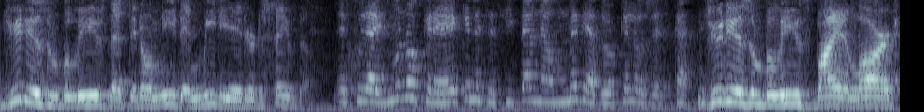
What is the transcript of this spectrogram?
Judaism believes that they don't need a mediator to save them. El judaísmo no cree que necesitan a un mediador que los rescate. Judaism believes by and large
